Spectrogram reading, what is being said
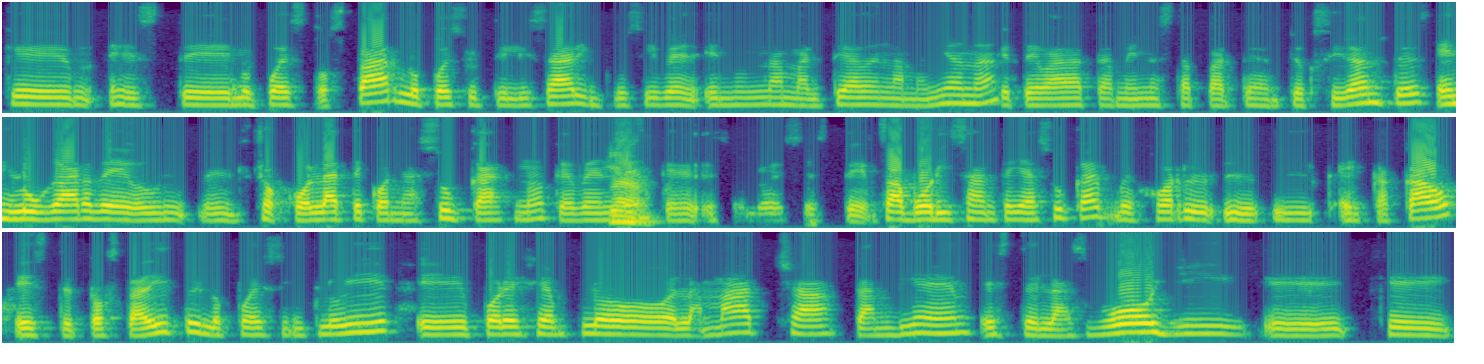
que este, lo puedes tostar, lo puedes utilizar inclusive en una malteada en la mañana, que te va a dar también esta parte de antioxidantes, en lugar de un chocolate con azúcar, ¿no? Que venden, que solo es este saborizante y azúcar, mejor el, cacao, este tostadito y lo puedes incluir. Eh, por ejemplo, la matcha también, este, las goji, eh, que,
